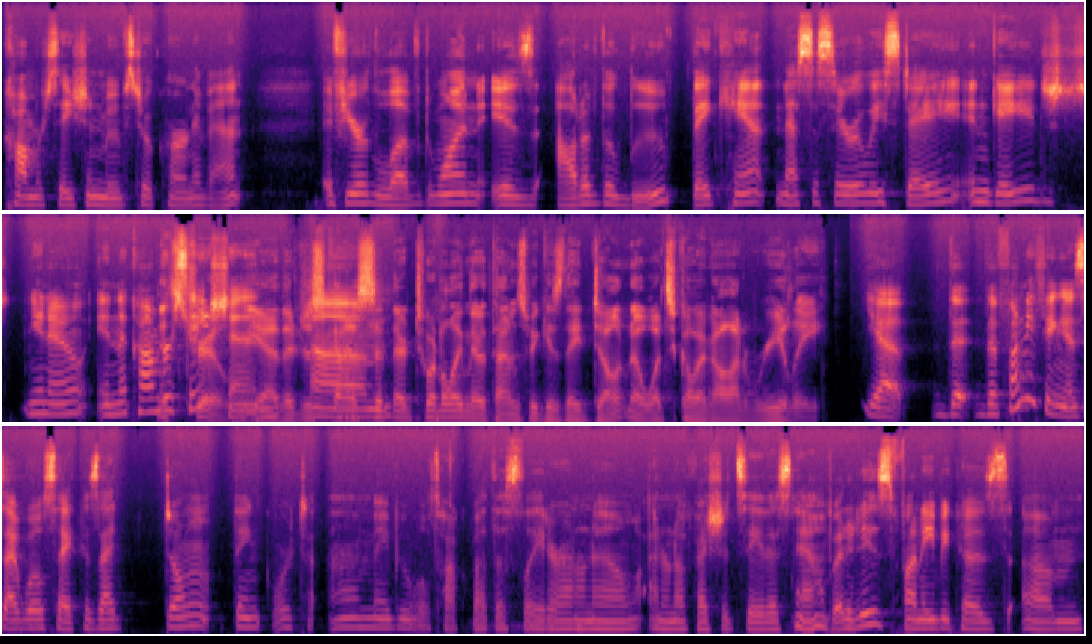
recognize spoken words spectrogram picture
conversation moves to a current event. If your loved one is out of the loop, they can't necessarily stay engaged, you know, in the It's conversation. true. Yeah, they're just kind Um, of sitting there twiddling their thumbs because they don't know what's going on really. Yeah. The the funny thing is, I will say because I don't think we're t- um, maybe we'll talk about this later. I don't know. I don't know if I should say this now, but it is funny because um,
